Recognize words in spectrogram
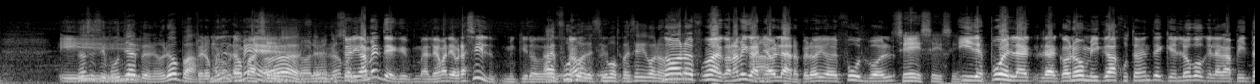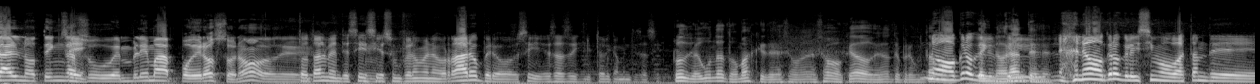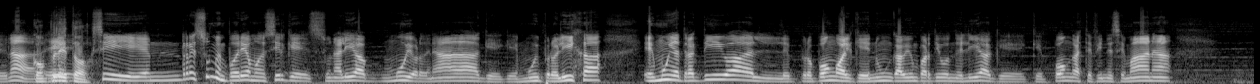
Y- No sé si mundial, pero en Europa. Pero mundial Europa también. sí, probablemente. sí, Históricamente, que Alemania-Brasil, me quiero Ah, de fútbol ¿no? decimos, pensé que económica. No, no, no, económica ni Ah. hablar, pero digo de fútbol. Sí, sí, sí. Y después la, la económica, justamente que loco que la capital no tenga Sí. su emblema poderoso, ¿no? De- Totalmente, sí, sí, Mm. es un fenómeno raro, pero sí, es así, históricamente es así. Rodri, ¿algún dato más que te hayamos, quedado que no te preguntamos? No, creo que, De que- ignorantes. no, creo que lo hicimos bastante nada. Completo. eh, sí, en resumen podríamos decir que es una liga muy ordenada, que, que es muy prolija, es muy atractiva. Le propongo al que nunca vio un partido de Bundesliga que, que ponga este fin de semana.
